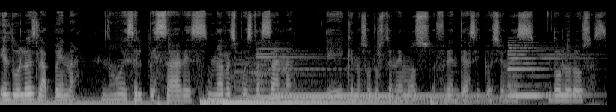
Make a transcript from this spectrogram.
El duelo es la pena, ¿no? es el pesar, es una respuesta sana eh, que nosotros tenemos frente a situaciones dolorosas.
